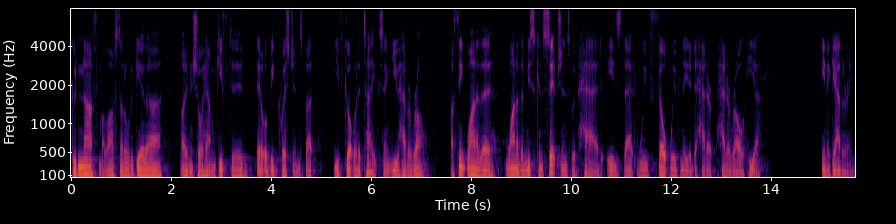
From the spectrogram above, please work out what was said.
good enough, my life's not all together, not even sure how I'm gifted. They're all big questions, but you've got what it takes and you have a role. I think one of the one of the misconceptions we've had is that we've felt we've needed to had a had a role here in a gathering,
